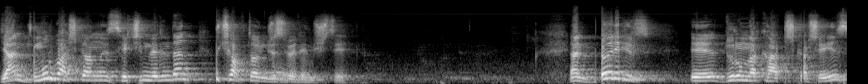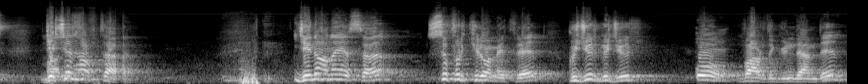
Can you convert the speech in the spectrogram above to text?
Yani Cumhurbaşkanlığı seçimlerinden 3 hafta önce söylemişti. Yani böyle bir e, durumla karşı karşıyayız. Geçen hafta yeni anayasa sıfır kilometre gıcır gıcır o vardı gündemde.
